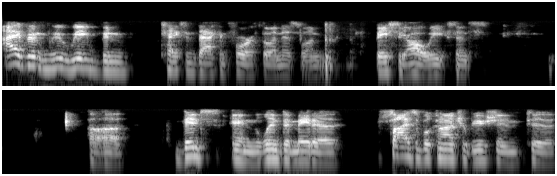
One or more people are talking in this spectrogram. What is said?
I've been, we, we've been texting back and forth on this one basically all week since, uh, Vince and Linda made a sizable contribution to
